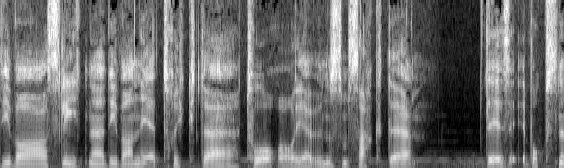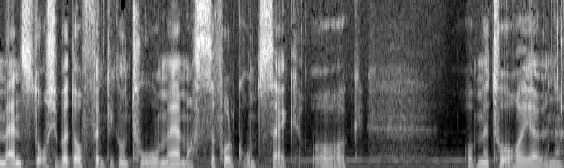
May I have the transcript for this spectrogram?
de var slitne, de var nedtrykte, tårer i øynene, som sagt. Det, det, voksne menn står ikke på et offentlig kontor med masse folk rundt seg og, og med tårer i øynene.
